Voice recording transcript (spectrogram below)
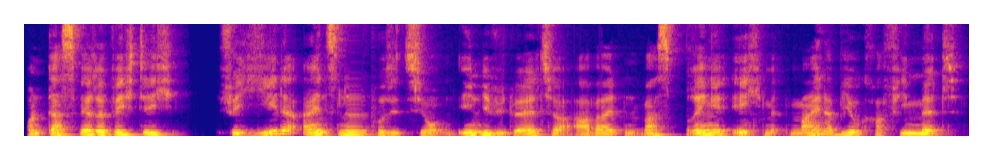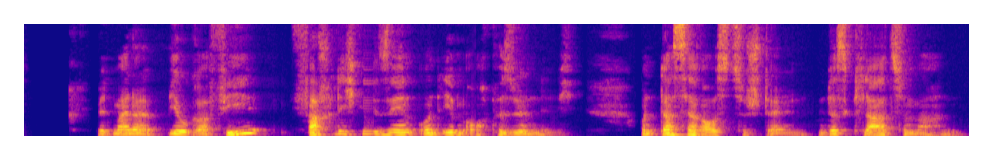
Und das wäre wichtig, für jede einzelne Position individuell zu erarbeiten, was bringe ich mit meiner Biografie mit. Mit meiner Biografie, fachlich gesehen und eben auch persönlich. Und das herauszustellen und das klar zu machen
